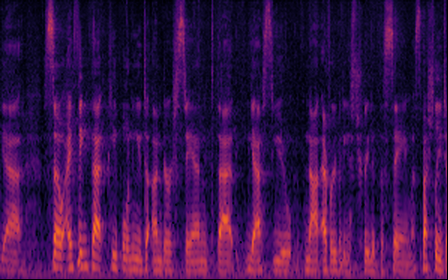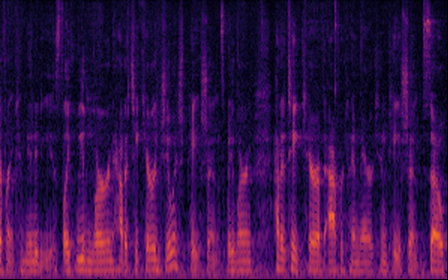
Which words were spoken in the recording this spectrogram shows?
Yeah. So I think that people need to understand that yes, you not everybody is treated the same, especially different communities. Like we learn how to take care of Jewish patients, we learn how to take care of African American patients. So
